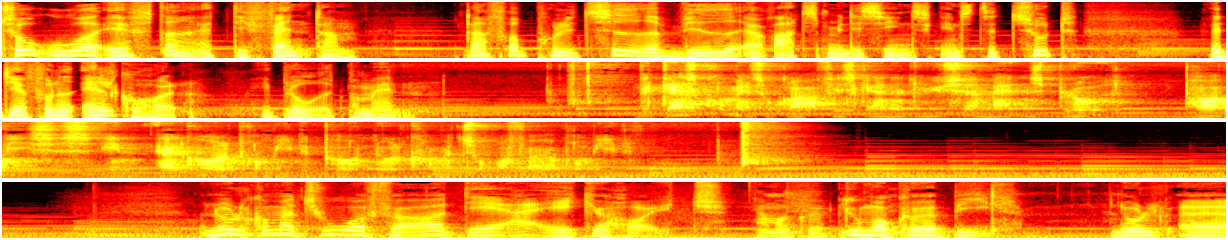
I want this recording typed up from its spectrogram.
to uger efter at de fandt ham, der får politiet at vide af Retsmedicinsk Institut, at de har fundet alkohol i blodet på manden. Ved gaskromatografisk analyse af mandens blod påvises en alkohol 0,42, det er ikke højt. Han må køre bil. Du må køre bil. 0, øh,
